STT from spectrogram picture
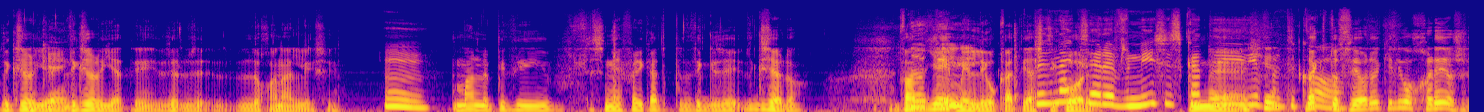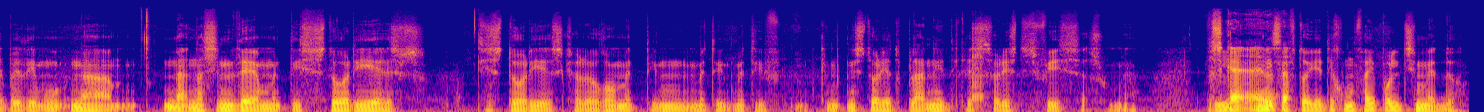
δεν, ξέρω Οκ. γιατί, δεν ξέρω γιατί. Δεν, δεν- δεν το έχω αναλύσει. Μμ. Μάλλον επειδή σε ενδιαφέρει κάτι που δεν, ξέ, δεν ξέρω. Βαριέμαι οκ. λίγο κάτι Θες να αστικό. ρε. εξερευνήσεις κάτι Ναι. διαφορετικό. Εντάξει, το θεωρώ και λίγο χρέος, ρε παιδί μου, να, να, να συνδέουμε τις ιστορίες τις ιστορίες, ξέρω εγώ, με την, με, την, με, τη, και με την ιστορία του πλανήτη και τις ιστορίες της φύσης, ας πούμε. Φυσικά, Είναι ένας- και αυτό, γιατί έχουμε φάει πολύ τσιμέντο.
